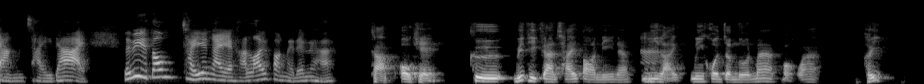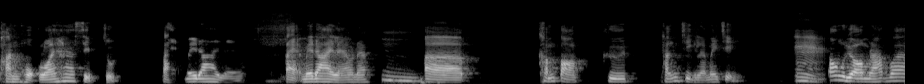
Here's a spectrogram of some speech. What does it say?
ยังใช้ได้ แล้วพี่ต้องใช้ยังไงอะคะเล่าให้ฟังหน่อยได้ไหมคะ ครับโอเค คือวิธีการใช้ตอนนี้นะอ่ามีมีหลายมีคนจำนวนมากบอกว่าเฮ้ยพันหกร้อยห้าสิบจุด แตะไม่ได้แล้ว แตะไม่ได้แล้วนะอืมเอ่อคำตอบคือทั้งจริงและไม่จริงอ่าต้องยอมรับว่า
